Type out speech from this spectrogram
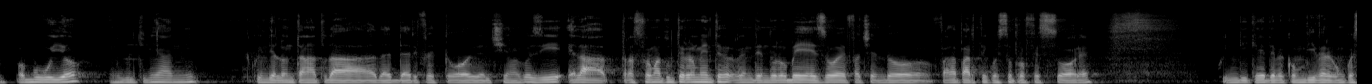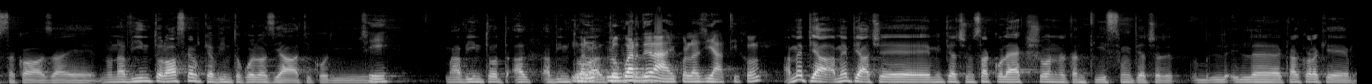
un po' buio negli ultimi anni, quindi allontanato da- da- dai riflettori del cinema così, e l'ha trasformato ulteriormente rendendolo obeso e facendo, fa la parte di questo professore quindi che deve convivere con questa cosa e non ha vinto l'Oscar perché ha vinto quello asiatico di... Sì. ma ha vinto, ha vinto Ma lo, lo guarderai quell'asiatico? a me, pia- a me piace, mi piace un sacco l'action, tantissimo, mi piace il, il- calcola che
